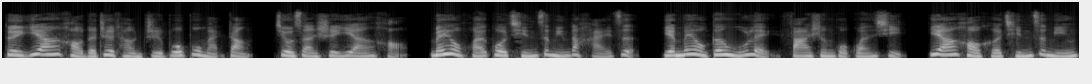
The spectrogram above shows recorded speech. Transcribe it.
对叶安好的这场直播不买账。就算是叶安好没有怀过秦自明的孩子，也没有跟吴磊发生过关系，叶安好和秦自明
